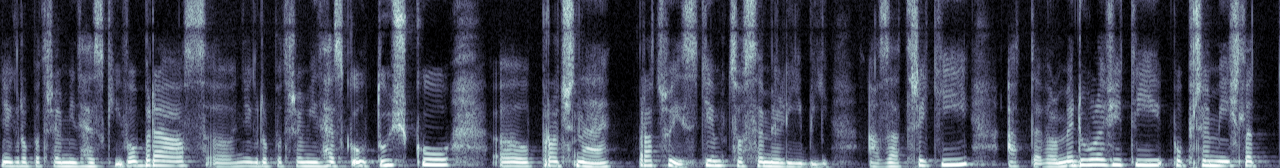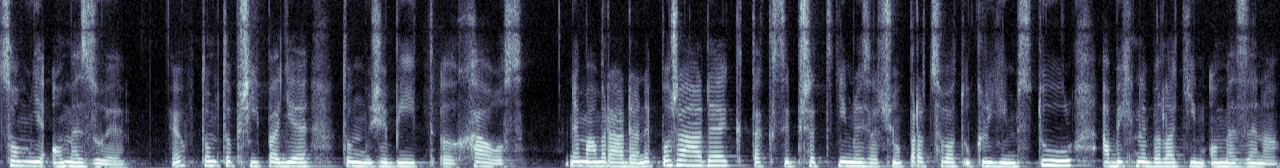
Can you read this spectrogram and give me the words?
někdo potřebuje mít hezký obraz, eh, někdo potřebuje mít hezkou tušku. Eh, proč ne? Pracuji s tím, co se mi líbí. A za třetí, a to je velmi důležitý, popřemýšlet, co mě omezuje. Jo? V tomto případě to může být chaos nemám ráda nepořádek, tak si před tím, než začnu pracovat, uklidím stůl, abych nebyla tím omezena.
